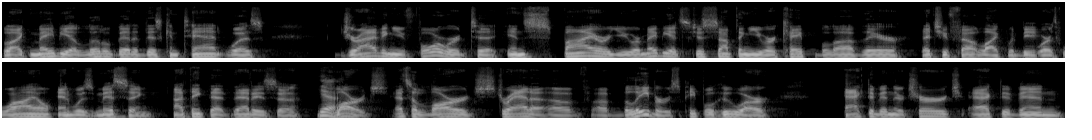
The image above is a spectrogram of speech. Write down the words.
like maybe a little bit of discontent was driving you forward to inspire you, or maybe it's just something you were capable of there that you felt like would be worthwhile and was missing. I think that that is a yeah. large. That's a large strata of, of believers, people who are active in their church, active in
